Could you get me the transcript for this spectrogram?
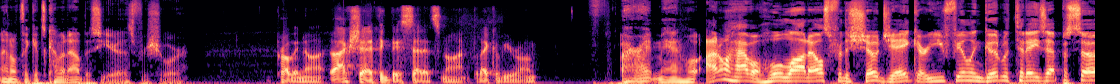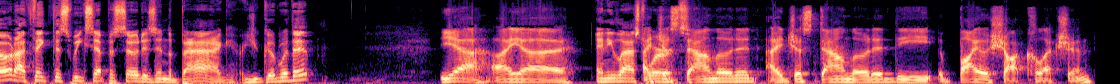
I don't think it's coming out this year. That's for sure. probably not. Actually, I think they said it's not, but I could be wrong. All right, man. Well, I don't have a whole lot else for the show, Jake. Are you feeling good with today's episode? I think this week's episode is in the bag. Are you good with it? Yeah, I uh, Any last words? I just downloaded. I just downloaded the Bioshock collection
